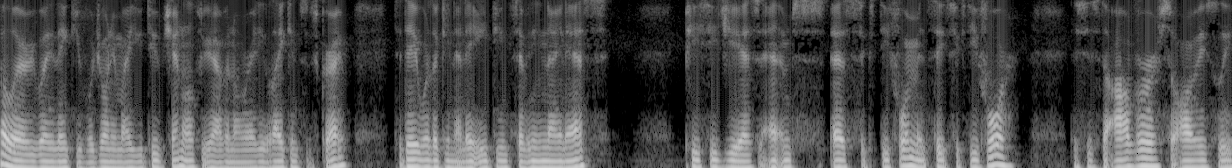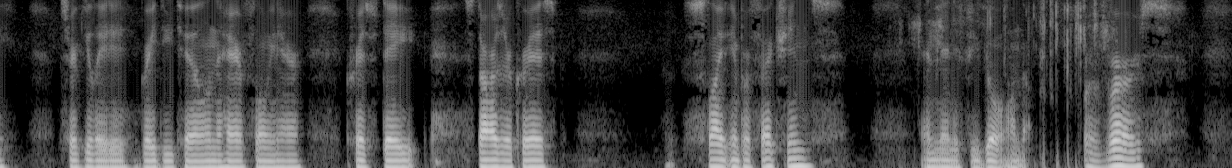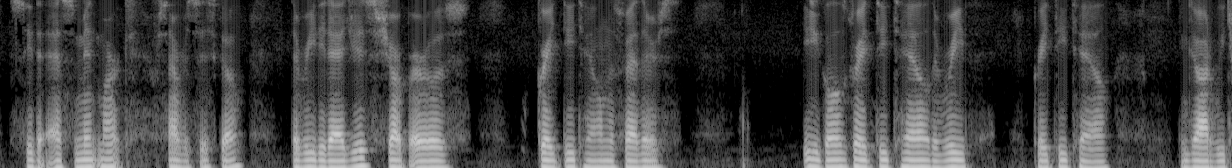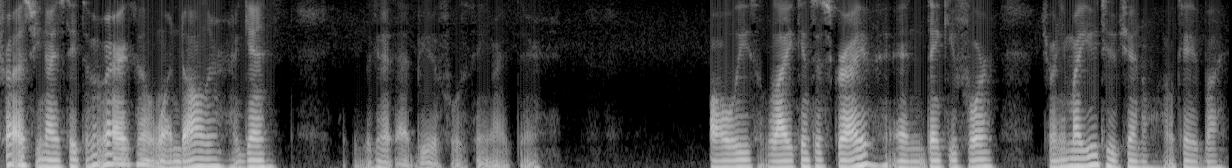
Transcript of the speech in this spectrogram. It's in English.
Hello everybody, thank you for joining my YouTube channel. If you haven't already, like and subscribe. Today we're looking at a 1879S PCGS MS64 Mint State 64. This is the obverse, so obviously circulated, great detail in the hair, flowing hair, crisp date, stars are crisp, slight imperfections. And then if you go on the reverse, see the S mint mark for San Francisco, the reeded edges, sharp arrows, great detail on the feathers, eagles, great detail, the wreath, great detail. In God we trust, United States of America, one dollar. Again, looking at that beautiful thing right there. Always like and subscribe and thank you for joining my YouTube channel. Okay, bye.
